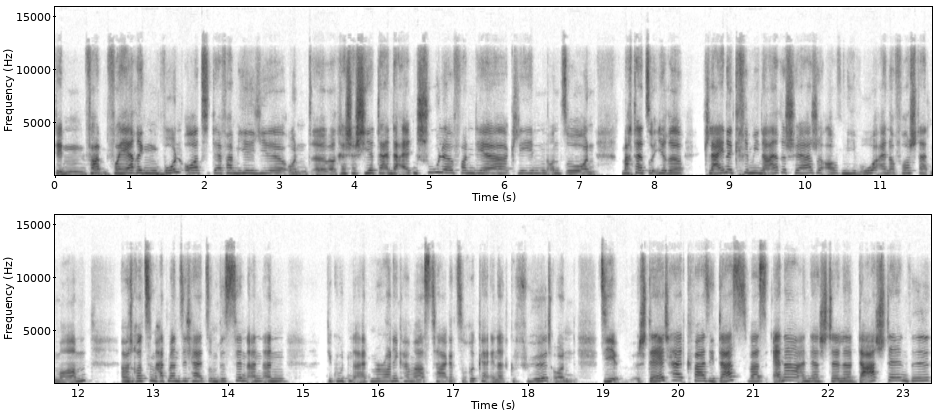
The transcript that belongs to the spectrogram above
den vorherigen Wohnort der Familie und äh, recherchiert da in der alten Schule von der Kleinen und so und macht halt so ihre kleine Kriminalrecherche auf Niveau einer Vorstadt-Mom. Aber trotzdem hat man sich halt so ein bisschen an, an die guten alten Veronica Mars Tage zurückerinnert gefühlt. Und sie stellt halt quasi das, was Anna an der Stelle darstellen will,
